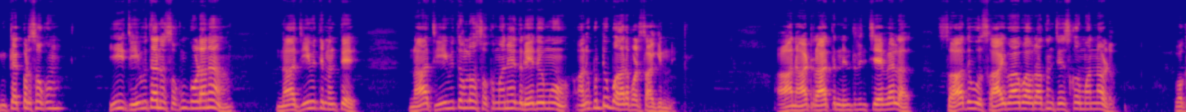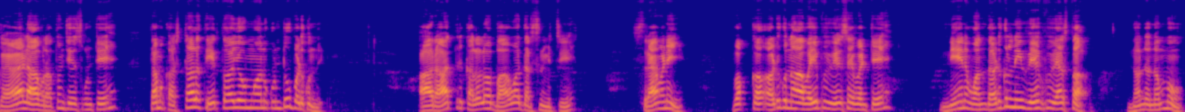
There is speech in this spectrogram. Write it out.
ఇంకెక్కడ సుఖం? ఈ జీవితాన్ని సుఖం కూడానా? నా జీవితం అంతే నా జీవితంలో సుఖం అనేది లేదేమో అనుకుంటూ బాధపడసాగింది. ఆనాటి రాత్రి నిద్రించే వేళ సాధువు సాయిబాబా వ్రతం చేసుకోమన్నాడు. ఒకవేళ ఆ వ్రతం చేసుకుంటే తమ కష్టాలు తీరుతాయేమో అనుకుంటూ పడుకుంది. ఆ రాత్రి కలలో బావా దర్శనమిచ్చి శ్రావణి ఒక్క అడుగు నా వైపు వేసేవంటే నేను వంద అడుగులు నీ వైపు వేస్తా. నన్ను నమ్ము.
